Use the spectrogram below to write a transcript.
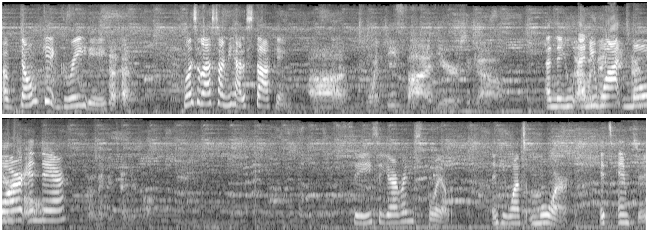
Oh, don't get greedy. When's the last time you had a stocking? uh, 25 years ago. And then you That and you want more in there? That would make me 10 years old. See, so you're already spoiled. And he wants more. It's empty.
